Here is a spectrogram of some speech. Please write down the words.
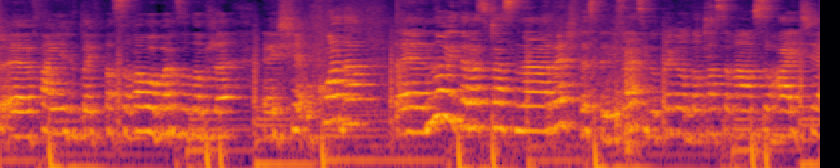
e, fajnie tutaj wpasowało, bardzo dobrze e, się układa. E, no i teraz czas na resztę stylizacji. Do tego dopasowałam, słuchajcie,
